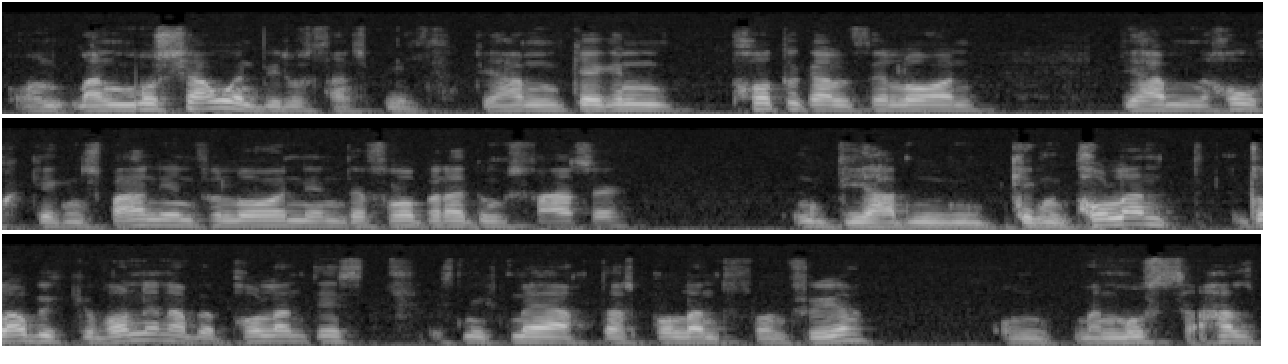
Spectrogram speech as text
Und man muss schauen, wie Russland spielt. Die haben gegen Portugal verloren, die haben hoch gegen Spanien verloren in der Vorbereitungsphase. Die haben gegen Poland, glaube ich, gewonnen, aber Poland ist, ist nicht mehr das Poland von früher. Und man muss halt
